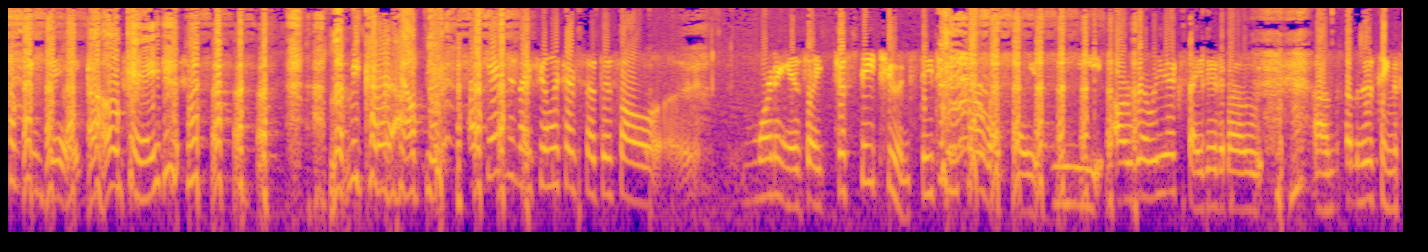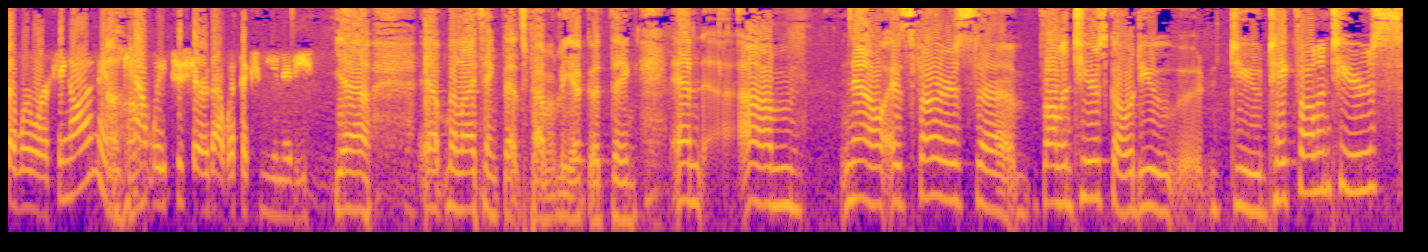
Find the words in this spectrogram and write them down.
something big. okay. Let me come and help you. Again, and I feel like I've said this all uh, morning, is like, just stay tuned. Stay tuned to our website. We are really excited about um, some of the things that we're working on and Uh-huh. can't wait to share that with the community. Yeah. yeah. Well, I think that's probably a good thing. And, um, now, as far as uh, volunteers go, do you do you take volunteers?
